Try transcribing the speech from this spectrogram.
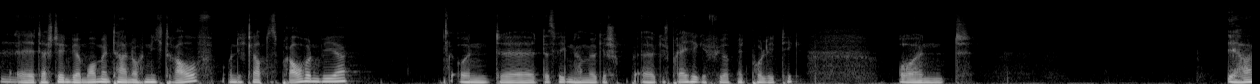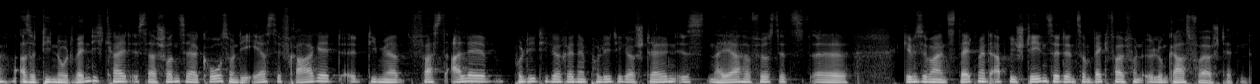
Mhm. Äh, da stehen wir momentan noch nicht drauf und ich glaube, das brauchen wir. Und äh, deswegen haben wir Ges äh, Gespräche geführt mit Politik. Und Ja, also die Notwendigkeit ist da schon sehr groß und die erste Frage, die mir fast alle Politikerinnen und Politiker stellen, ist, naja, Herr Fürst, jetzt äh, geben Sie mal ein Statement ab, wie stehen Sie denn zum Wegfall von Öl- und Gasfeuerstätten?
